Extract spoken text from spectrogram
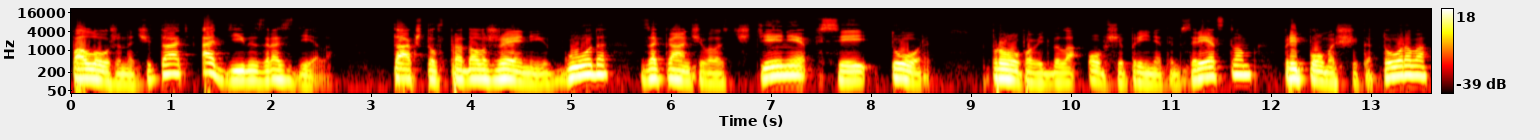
положено читать один из разделов. Так что в продолжении года заканчивалось чтение всей Торы. Проповедь была общепринятым средством, при помощи которого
